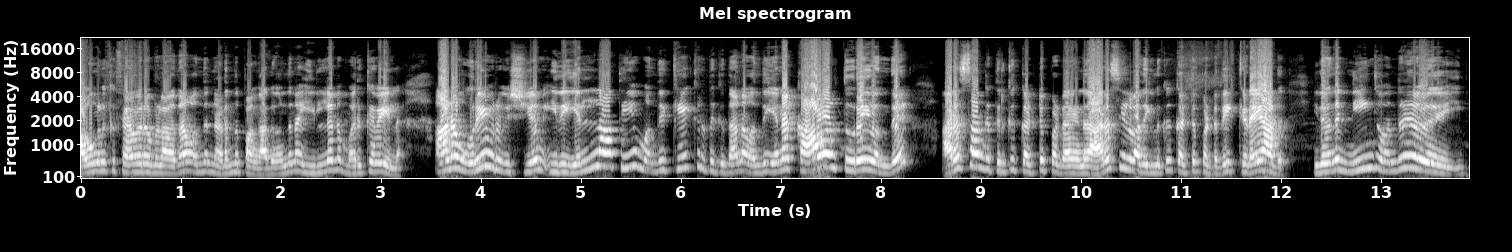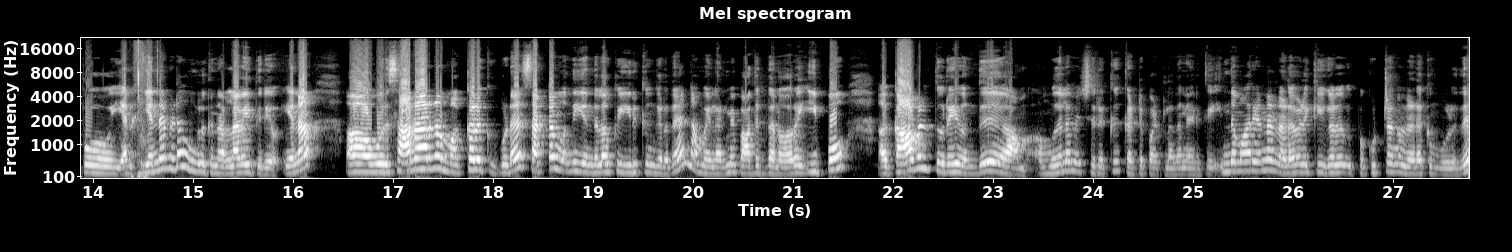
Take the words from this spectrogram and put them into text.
அவங்களுக்கு ஃபேவரபிளா தான் வந்து நடந்துப்பாங்க. அது வந்து நான் இல்லைன்னு மறுக்கவே இல்லை. ஆனா ஒரே ஒரு விஷயம் இது எல்லாத்தையும் வந்து கேட்கறதுக்கு தானே வந்து ஏன்னா காவல்துறை வந்து அரசாங்கத்திற்கு கட்டுப்பட்ட எனது அரசியல்வாதிகளுக்கு கட்டுப்பட்டதே கிடையாது. இதை வந்து நீங்க வந்து இப்போ என்னை விட உங்களுக்கு நல்லாவே தெரியும். ஏன்னா ஒரு சாதாரண மக்களுக்கு கூட சட்டம் வந்து எந்த அளவுக்கு இருக்குங்கிறத நம்ம எல்லாருமே பார்த்துட்டு தானே வரோம். இப்போ காவல்துறை வந்து முதலமைச்சருக்கு கட்டுப்பாட்டுல தானே இருக்கு. இந்த மாதிரியான நடவடிக்கைகள் இப்ப குற்றங்கள் நடக்கும் பொழுது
